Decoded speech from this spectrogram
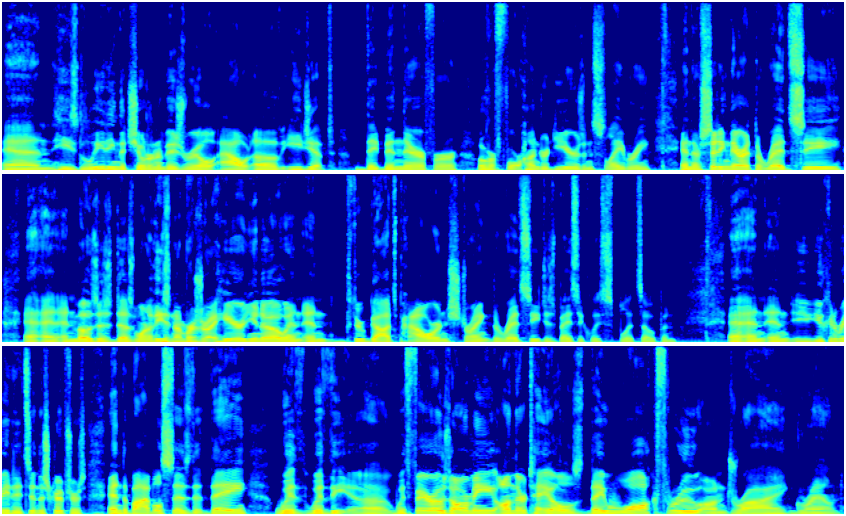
and he's leading the children of Israel out of Egypt. They'd been there for over 400 years in slavery, and they're sitting there at the Red Sea, and, and, and, Moses does one of these numbers right here, you know, and, and through God's power and strength, the Red Sea just basically splits open. And, and, and you can read it; it's in the scriptures. And the Bible says that they, with with the uh, with Pharaoh's army on their tails, they walk through on dry ground.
